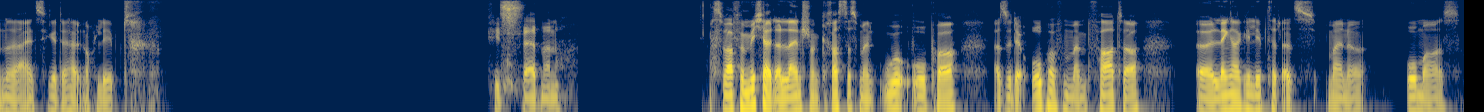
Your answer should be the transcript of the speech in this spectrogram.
Der einzige, der halt noch lebt. Viel Batman. Es war für mich halt allein schon krass, dass mein Uropa, also der Opa von meinem Vater, äh, länger gelebt hat als meine Omas.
